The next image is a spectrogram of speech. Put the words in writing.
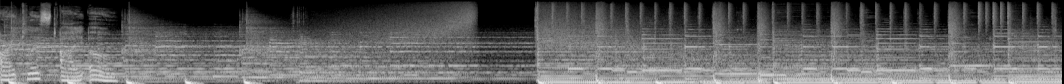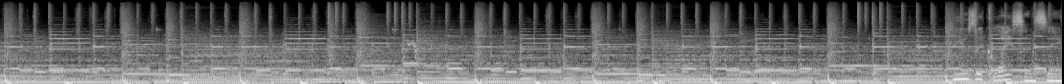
Artlist.io. Music licensing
